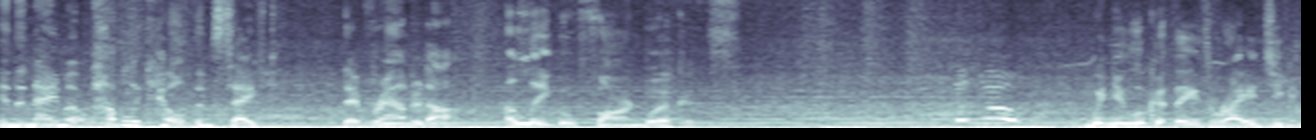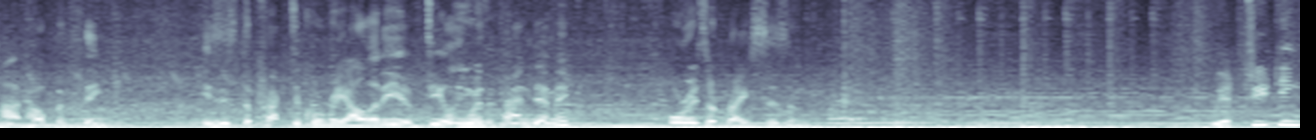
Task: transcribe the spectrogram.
In the name of public health and safety, they've rounded up illegal foreign workers. When you look at these raids, you can't help but think, is this the practical reality of dealing with a pandemic? Or is it racism? We are treating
